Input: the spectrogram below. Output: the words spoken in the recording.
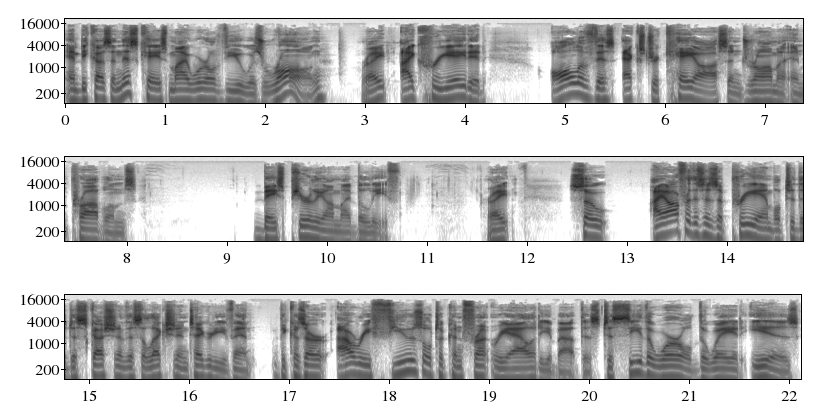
And because in this case, my worldview was wrong, right? I created all of this extra chaos and drama and problems based purely on my belief, right? So I offer this as a preamble to the discussion of this election integrity event because our, our refusal to confront reality about this, to see the world the way it is,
